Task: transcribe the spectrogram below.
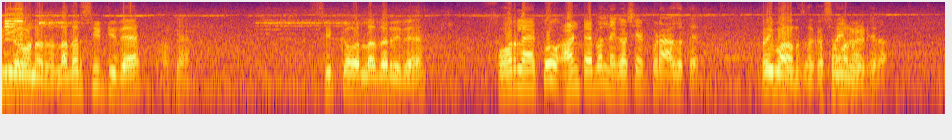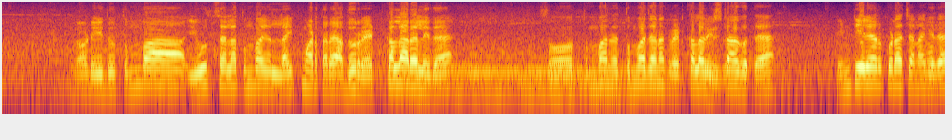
single owner leather seat ಇದೆ. ಓಕೆ ಸೀಟ್ ಕವರ್ ಲದರ್ ಇದೆ. Four lakh on table negotiate ಕೂಡ ಆಗುತ್ತೆ. ಟ್ರೈ ಮಾಡೋಣ ಸರ್ ಕಸ್ಟಮರ್ ಗಾಡಿ ನೋಡಿ ಇದು ತುಂಬ ಯೂತ್ಸ್ ಎಲ್ಲ ತುಂಬ ಲೈಕ್ ಮಾಡ್ತಾರೆ. ಅದು ರೆಡ್ ಕಲರಲ್ಲಿದೆ ಸೊ ತುಂಬ ತುಂಬ ಜನಕ್ಕೆ ರೆಡ್ ಕಲರ್ ಇಷ್ಟ ಆಗುತ್ತೆ. ಇಂಟೀರಿಯರ್ ಕೂಡ ಚೆನ್ನಾಗಿದೆ.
